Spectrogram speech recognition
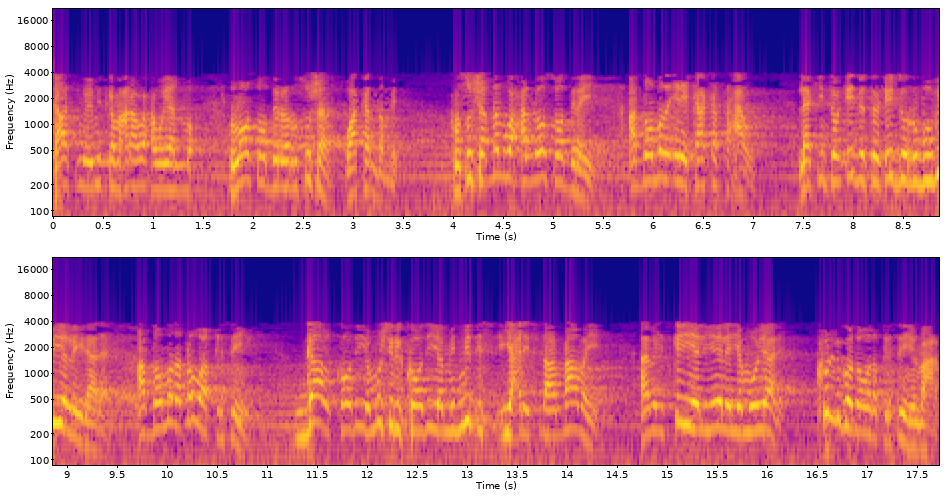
Kaas wey midka macnaha waxa weeyaan loo soo diray rusushana waa kan dambe. Rususha dhan waxaa loo soo diray addoommada inay kaa ka saxaan laakiin tawxiidda tawxiid rububiya la yidhahda addoommada dhan waa qirsan yihiin gaalkoodi iyo mushrikoodi iyo mid mid yani isdhaandhaamaya ama iska yeelyeelaya mooyaane kulligood waa wada qirsan yihiin macna.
